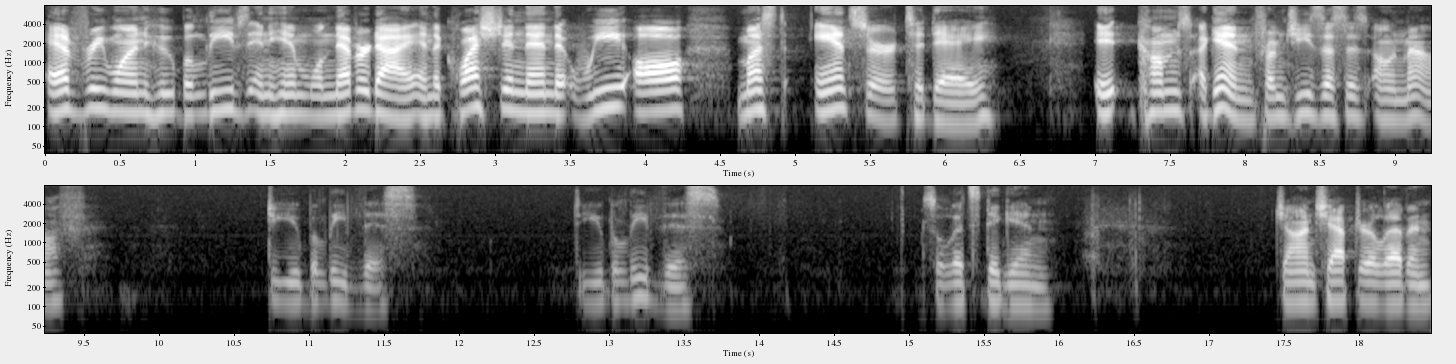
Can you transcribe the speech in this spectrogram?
Everyone who believes in him will never die. And the question then that we all must answer today, it comes again from Jesus' own mouth. Do you believe this? Do you believe this? So let's dig in. John chapter 11.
